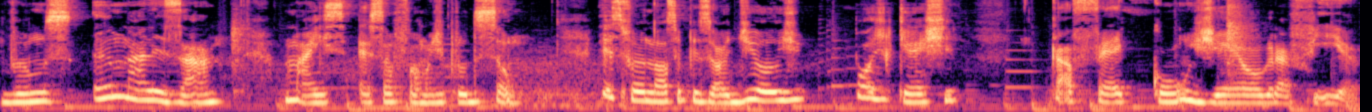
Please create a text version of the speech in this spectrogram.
vamos analisar mais essa forma de produção. Esse foi o nosso episódio de hoje, podcast Café com Geografia.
